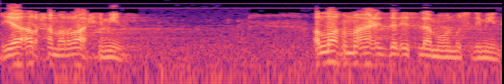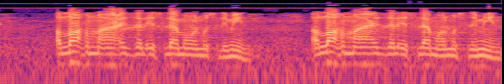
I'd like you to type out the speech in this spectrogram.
يا أرحم الراحمين. اللهم أعز الإسلام والمسلمين. اللهم أعز الإسلام والمسلمين. اللهم أعز الإسلام والمسلمين.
